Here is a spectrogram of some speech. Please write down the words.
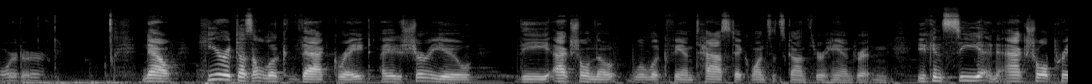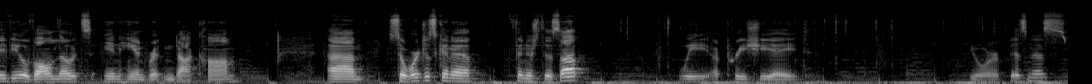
order. Now, here it doesn't look that great. I assure you, the actual note will look fantastic once it's gone through handwrytten. You can see an actual preview of all notes in handwrytten.com. Um, so we're just going to finish this up. We appreciate your business.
